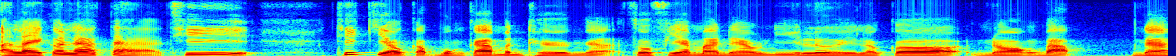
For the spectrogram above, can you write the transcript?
อะไรก็แล้วแต่ที่ ที่เกี่ยวกับวงการบันเทิงอะโซเฟียมาแนวนี้เลย แล้วก็น้องแบบนะ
